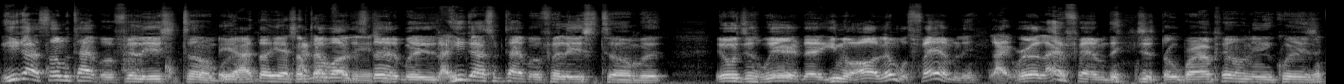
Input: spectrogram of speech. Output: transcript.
he got some type of affiliation to him. But Yeah, I thought he had some I type never of understood it. But like he got some type of affiliation to him. But it was just weird that you know all of them was family, like real life family. just throw Brian Pillman in the equation,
